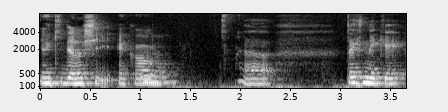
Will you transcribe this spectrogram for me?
nějaký další jako mm. uh, techniky.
